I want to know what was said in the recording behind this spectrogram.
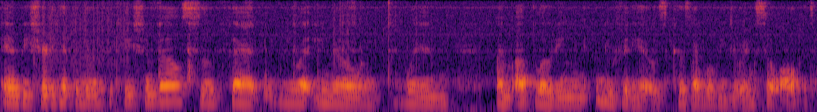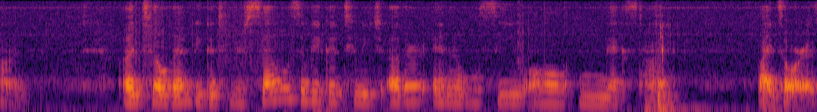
and be sure to hit the notification bell so that we let you know when I'm uploading new videos because I will be doing so all the time. Until then, be good to yourselves and be good to each other, and I will see you all next time. Bye, Taurus.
